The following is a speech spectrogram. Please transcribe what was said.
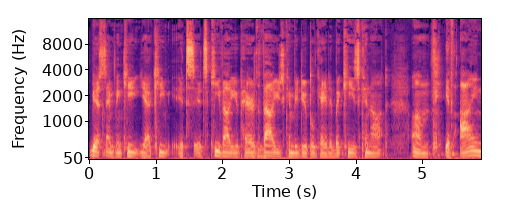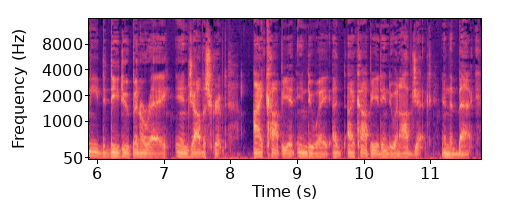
Yeah, same thing. Key, yeah, key. It's it's key value pairs. The values can be duplicated, but keys cannot. Um, if I need to dedupe an array in JavaScript, I copy it into a, a I copy it into an object and then back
